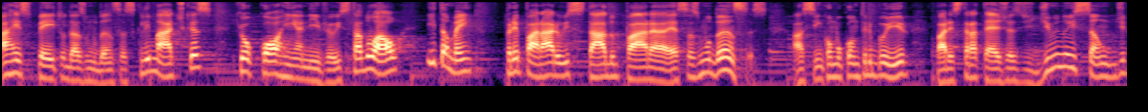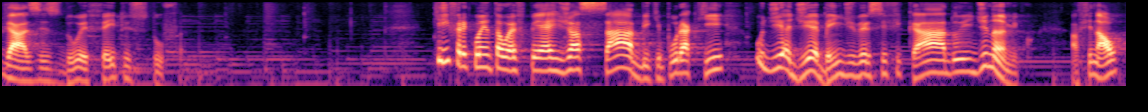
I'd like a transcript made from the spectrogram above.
a respeito das mudanças climáticas que ocorrem a nível estadual e também preparar o Estado para essas mudanças, assim como contribuir para estratégias de diminuição de gases do efeito estufa. Quem frequenta o FPR já sabe que por aqui o dia a dia é bem diversificado e dinâmico. Afinal,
